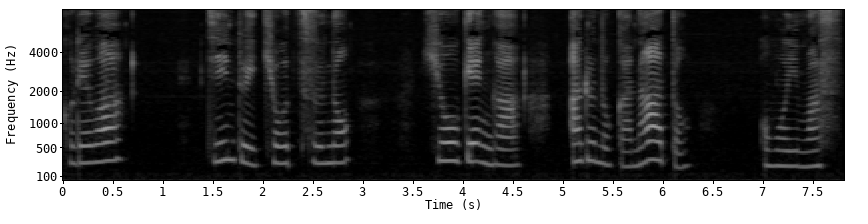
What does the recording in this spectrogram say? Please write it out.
これは人類共通の表現があるのかなと思います。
